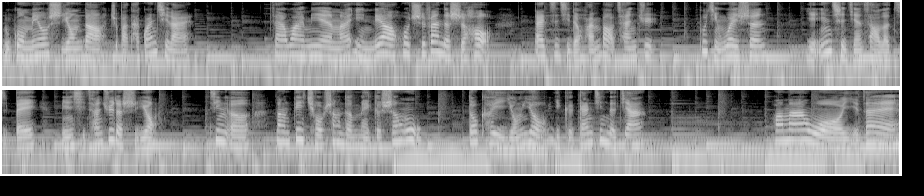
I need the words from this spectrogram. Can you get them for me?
如果没有使用到，就把它关起来。在外面买饮料或吃饭的时候，带自己的环保餐具，不仅卫生，也因此减少了纸杯、免洗餐具的使用，进而让地球上的每个生物都可以拥有一个干净的家。花妈，我也在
